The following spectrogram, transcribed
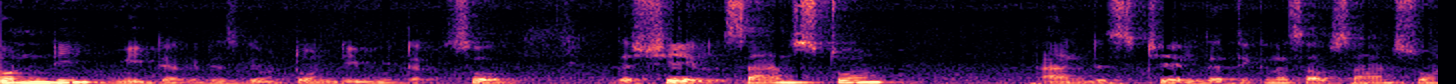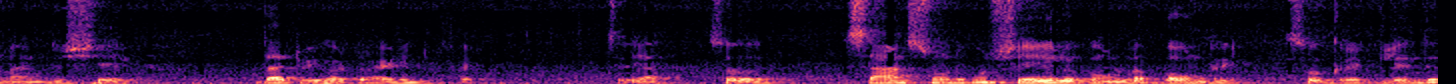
20 meter it is given 20 meter. So the shale sandstone and the shale the thickness of sandstone and the shale that we got to identify. சரியா? ஸோ சாண்ட்ஸ்டோனுக்கும் ஷேலுக்கும் உள்ள பவுண்ட்ரி ஸோ கிரிட்லேருந்து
